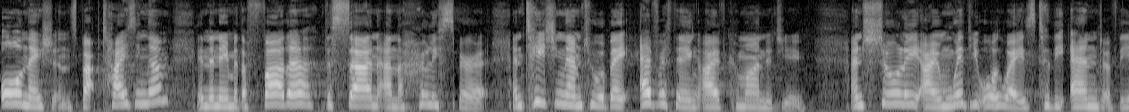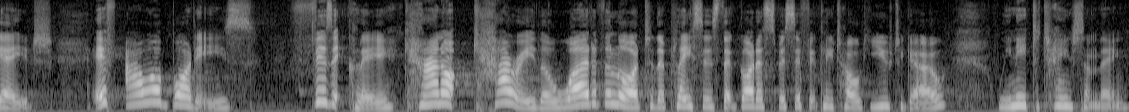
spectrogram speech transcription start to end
all nations, baptizing them in the name of the Father, the Son, and the Holy Spirit, and teaching them to obey everything I have commanded you. And surely I am with you always to the end of the age. If our bodies physically cannot carry the word of the Lord to the places that God has specifically told you to go, we need to change something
